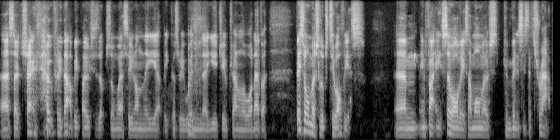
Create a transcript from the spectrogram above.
Uh, so check. Hopefully that'll be posted up somewhere soon on the uh, because we win uh, YouTube channel or whatever. This almost looks too obvious. Um, in fact, it's so obvious. I'm almost convinced it's a trap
